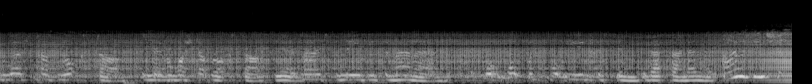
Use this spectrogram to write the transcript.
a washed up rock star, a bit a washed up rock star, yeah. married to the lady of the Manan. What, what, what, what were you interested in that dynamic? I was interested.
